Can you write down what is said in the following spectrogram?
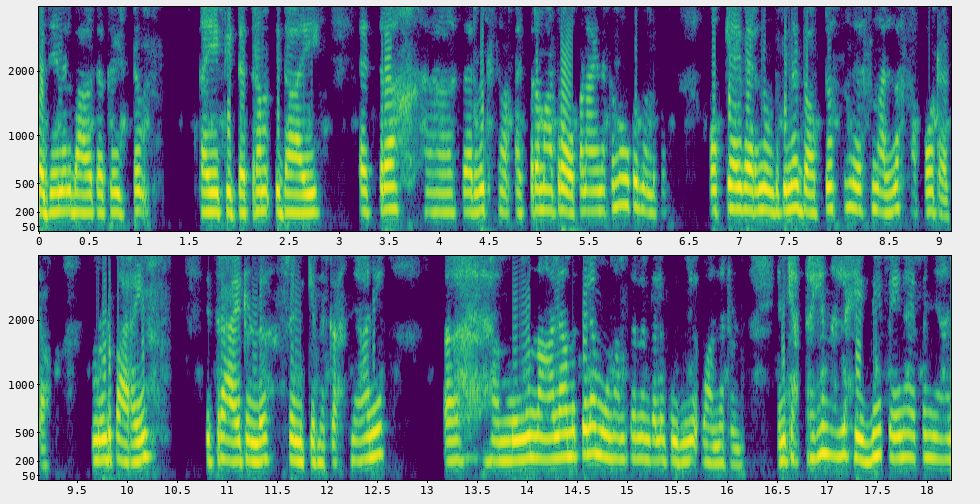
വജനൽ ഭാഗത്തൊക്കെ ഇട്ട് കൈയൊക്കെ ഇട്ട് എത്ര ഇതായി എത്ര സെർവിക്സ് എത്രമാത്രം ഓപ്പൺ ആയെന്നൊക്കെ നോക്കുന്നുണ്ട്. ഇപ്പം ഓക്കെ ആയി വരുന്നുണ്ട്. പിന്നെ ഡോക്ടേഴ്സും നഴ്സും നല്ല സപ്പോർട്ട് കേട്ടോ നമ്മളോട് പറയും ഇത്ര ആയിട്ടുണ്ട് ശ്രമിക്കുന്നൊക്കെ. ഞാൻ മൂന്ന് നാലാമത്തേലോ എന്തായാലും കുഞ്ഞ് വന്നിട്ടുണ്ട്. എനിക്ക് അത്രയും നല്ല ഹെവി പെയിൻ ആയപ്പോൾ ഞാൻ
